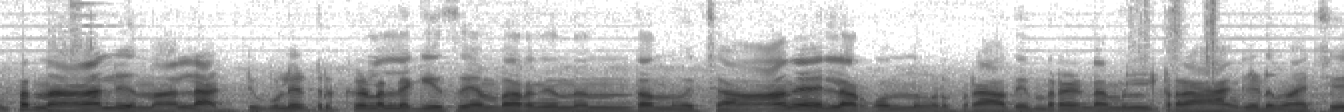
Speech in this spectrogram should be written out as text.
ഇപ്പം നാല് നല്ല അടിപൊളി ട്രിക്കുകളല്ലേ ഗീസ് ഞാൻ പറഞ്ഞു എന്താന്ന് വെച്ചാൽ ആദ്യം എല്ലാവർക്കും ഒന്നും കൂടെ പറയാം. ആദ്യം പറയേണ്ട നമ്മൾ ഡ്രാഗഡ് മാച്ച്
